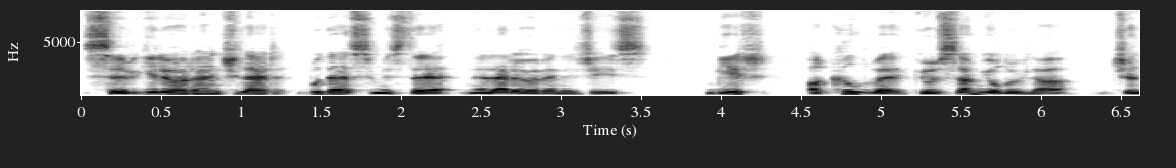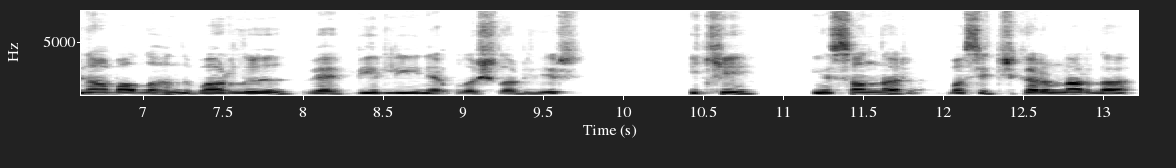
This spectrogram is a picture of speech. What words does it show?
Sevgili öğrenciler, bu dersimizde neler öğreneceğiz? 1. Akıl ve gözlem yoluyla Cenab-ı Allah'ın varlığı ve birliğine ulaşılabilir. 2. İnsanlar basit çıkarımlarla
